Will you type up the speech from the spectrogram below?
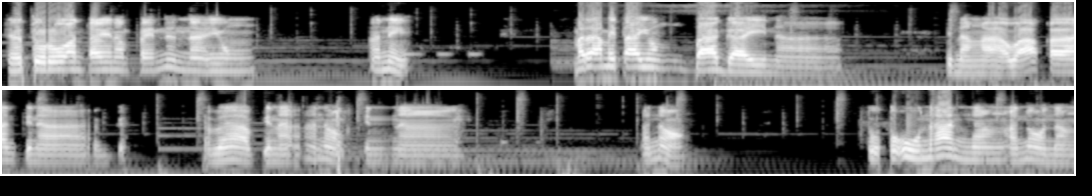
tinuturuan tayo ng Panginoon na yung ano eh marami tayong bagay na pinangahawakan, pinag na, pina, ano, pinag ano tutuunan ng ano ng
